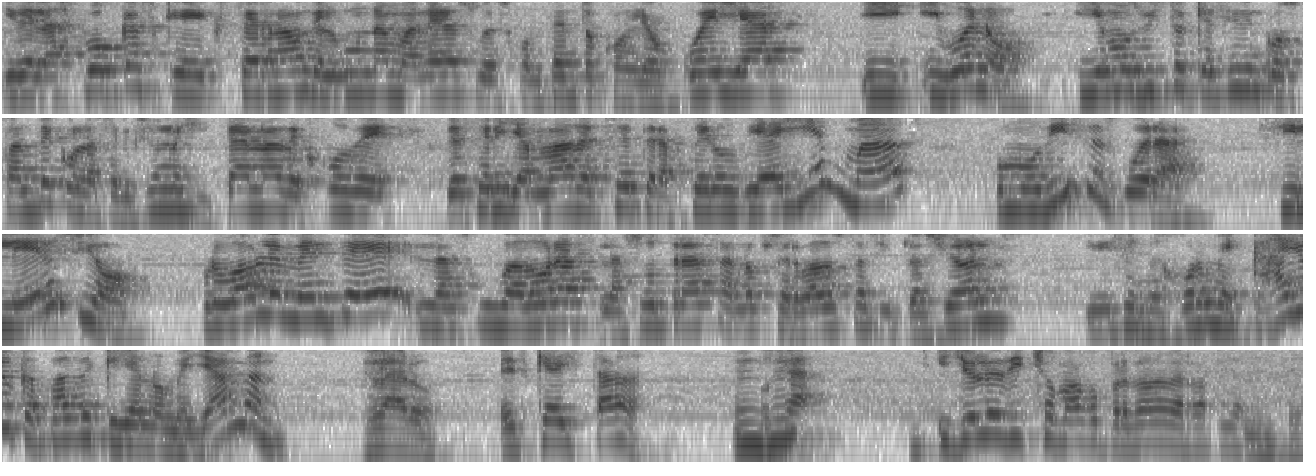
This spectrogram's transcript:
de las pocas que externaron de alguna manera su descontento con Leo Cuellar. Y, bueno, y hemos visto que ha sido inconstante con la selección mexicana, dejó de, de ser llamada, etcétera. Pero de ahí en más, como dices, güera, silencio. Probablemente las jugadoras, las otras, han observado esta situación y dicen, mejor me callo, capaz de que ya no me llaman. Claro, es que ahí está. O sea, y yo lo he dicho, Majo, perdóname rápidamente.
